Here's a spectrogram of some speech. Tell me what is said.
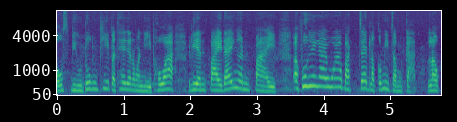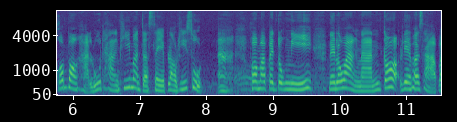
Ausbildung ที่ประเทศเยอรมนี เพราะว่าเรียนไปได้เงินไปเอาพูดง่ายๆว่าบัตเจ็ตเราก็มีจำกัด เราก็มองหาลู่ทางที่มันจะเซฟเราที่สุด อะพอมาเป็นตรงนี้ในระหว่างนั้นก็เรียนภาษาไป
